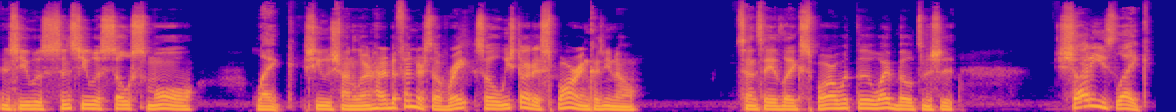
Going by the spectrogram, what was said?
and she was since she was so small, like she was trying to learn how to defend herself, right? So we started sparring because you know, sensei is like spar with the white belts and shit. Shotty's like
